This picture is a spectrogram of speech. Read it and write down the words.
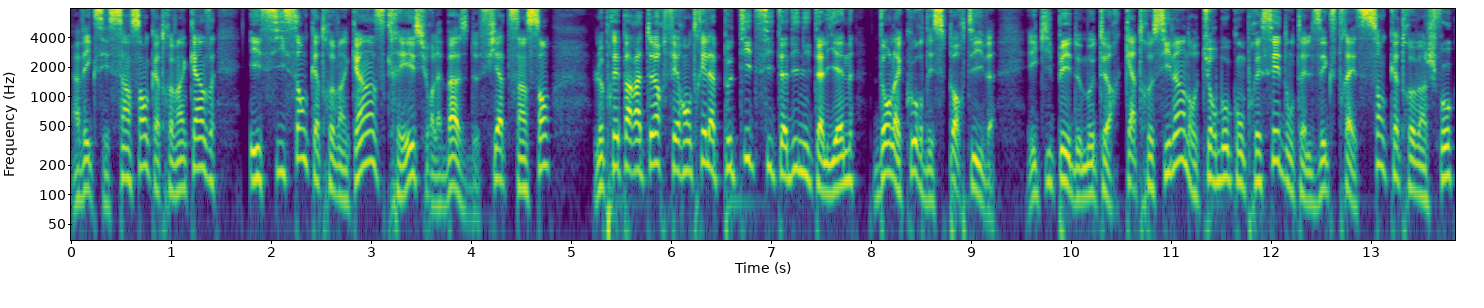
Avec ses 595 et 695 créés sur la base de Fiat 500, le préparateur fait rentrer la petite citadine italienne dans la cour des sportives. Équipée de moteurs 4 cylindres turbo-compressés dont elles extraient 180 chevaux,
